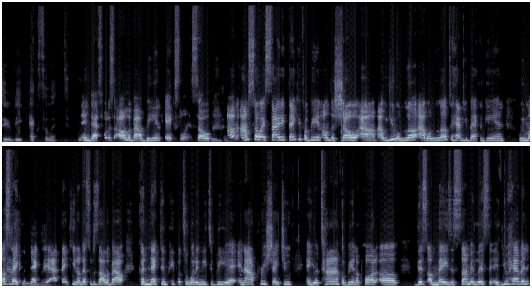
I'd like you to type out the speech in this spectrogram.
to be excellent. And that's what it's all about being excellent. So mm-hmm. I'm, I'm so excited. Thank you for being on the show. Um, I, you will love. I would love to have you back again We must Absolutely. stay connected. I think, you know, that's what it's all about connecting people to where they need to be at. And I appreciate you and your time for being a part of this amazing summit. Listen, if you haven't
